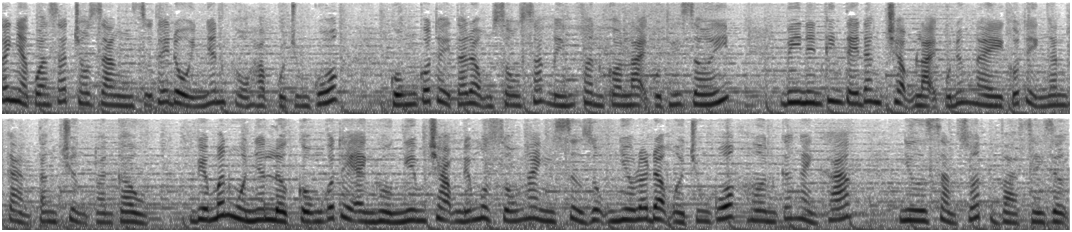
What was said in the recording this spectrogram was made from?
Các nhà quan sát cho rằng sự thay đổi nhân khẩu học của Trung Quốc cũng có thể tác động sâu sắc đến phần còn lại của thế giới, vì nền kinh tế đang chậm lại của nước này có thể ngăn cản tăng trưởng toàn cầu. Việc mất nguồn nhân lực cũng có thể ảnh hưởng nghiêm trọng đến một số ngành sử dụng nhiều lao động ở Trung Quốc hơn các ngành khác như sản xuất và xây dựng.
